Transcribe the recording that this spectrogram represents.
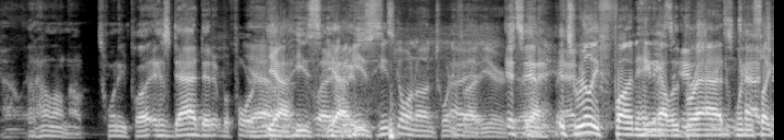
Golly. I don't know, twenty plus. His dad did it before. Yeah. Yeah, he's- Like, yeah, he's- he's he's going on 25 Uh, years. it's yeah. in it's really fun hanging out with Brad when it's like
